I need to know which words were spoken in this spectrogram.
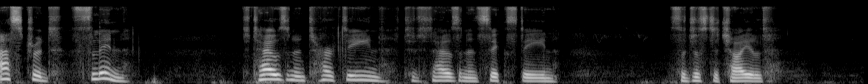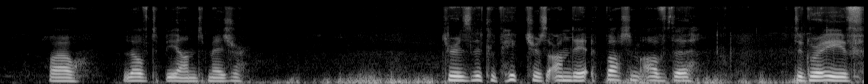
Astrid Flynn, 2013 to 2016. So just a child. Wow, loved beyond measure. There is little pictures on the bottom of the the grave.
